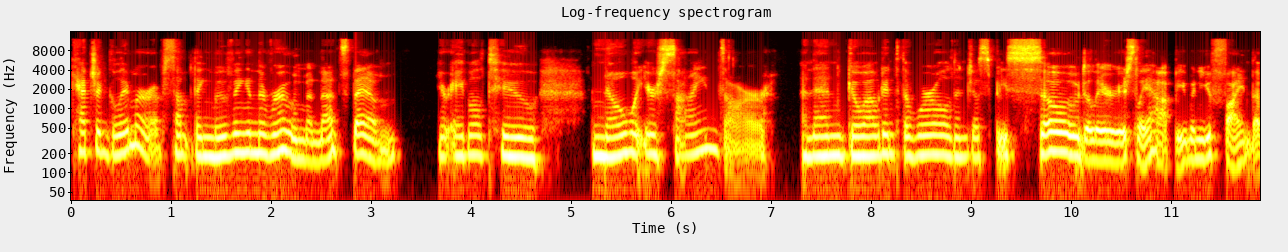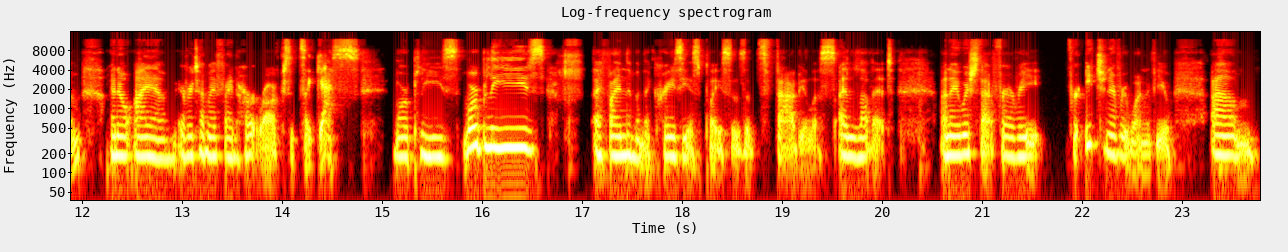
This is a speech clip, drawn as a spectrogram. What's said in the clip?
catch a glimmer of something moving in the room, and that's them. You're able to know what your signs are and then go out into the world and just be so deliriously happy when you find them. I know I am. Every time I find heart rocks, it's like, yes, more please, more please. I find them in the craziest places. It's fabulous. I love it. And I wish that for every for each and every one of you. Um,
